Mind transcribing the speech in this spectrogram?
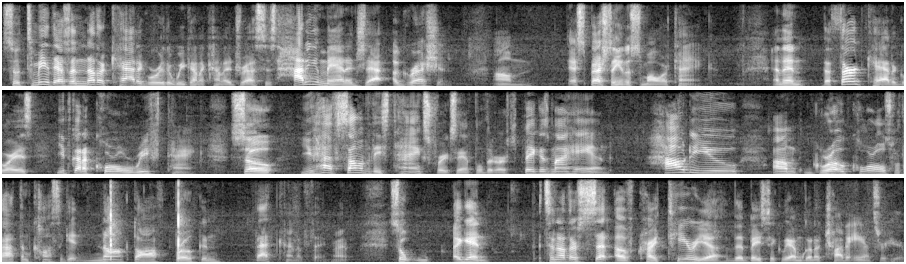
So to me, there's another category that we gotta kind of address is how do you manage that aggression, um, especially in a smaller tank? And then the third category is you've got a coral reef tank. So you have some of these tanks, for example, that are as big as my hand. How do you um, grow corals without them constantly getting knocked off, broken, that kind of thing, right? So again, it's another set of criteria that basically I'm going to try to answer here.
